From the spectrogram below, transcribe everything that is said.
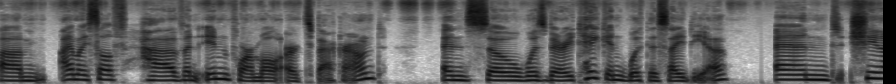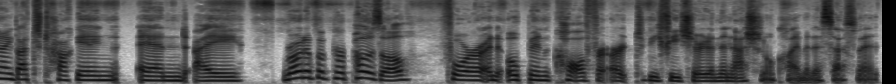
Um, I myself have an informal arts background and so was very taken with this idea. And she and I got to talking, and I wrote up a proposal for an open call for art to be featured in the National Climate Assessment.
